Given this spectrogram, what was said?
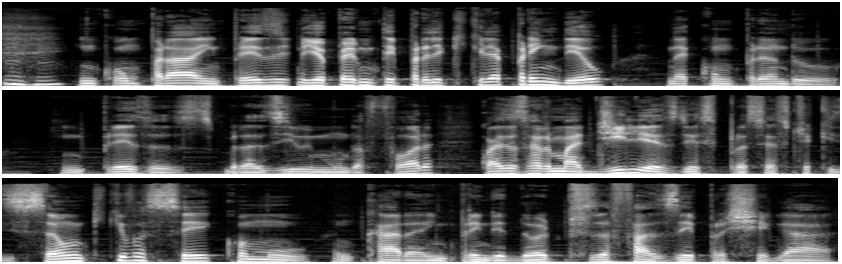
Uhum. Em comprar empresas. E eu perguntei para ele o que, que ele aprendeu, né? Comprando empresas Brasil e mundo afora, quais as armadilhas desse processo de aquisição, o que, que você, como um cara empreendedor, precisa fazer para chegar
